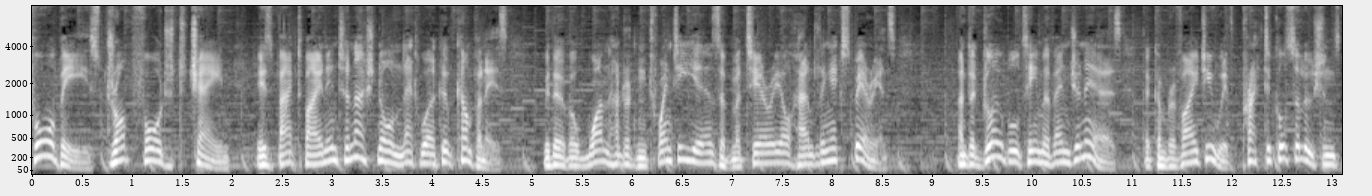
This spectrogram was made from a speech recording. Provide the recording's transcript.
4B's drop forged chain is backed by an international network of companies with over 120 years of material handling experience and a global team of engineers that can provide you with practical solutions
